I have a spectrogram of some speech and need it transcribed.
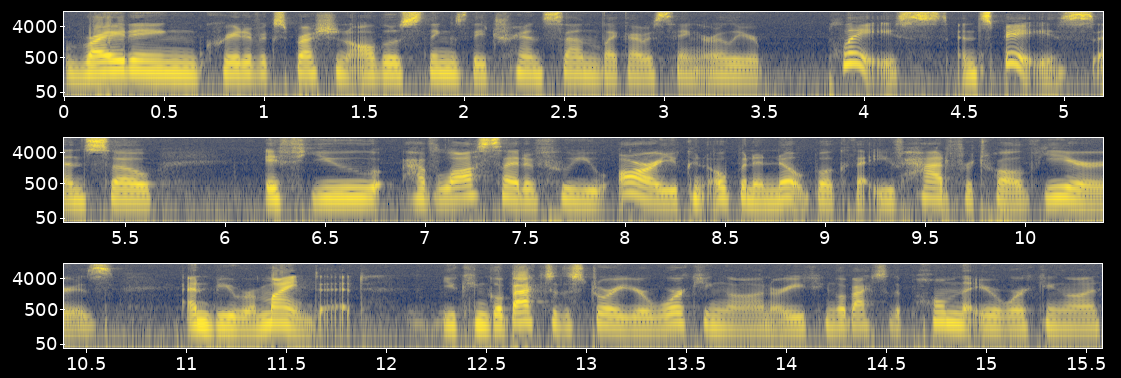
writing, creative expression, all those things they transcend, like I was saying earlier, place and space. And so if you have lost sight of who you are, you can open a notebook that you've had for 12 years and be reminded. You can go back to the story you're working on, or you can go back to the poem that you're working on,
